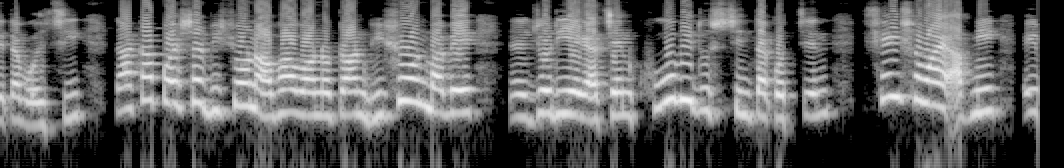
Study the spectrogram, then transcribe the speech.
যেটা বলছি, টাকা পয়সার ভীষণ অভাব, অনটন, ভীষণভাবে জড়িয়ে গেছেন, খুবই দুশ্চিন্তা করছেন। সেই সময় আপনি এই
